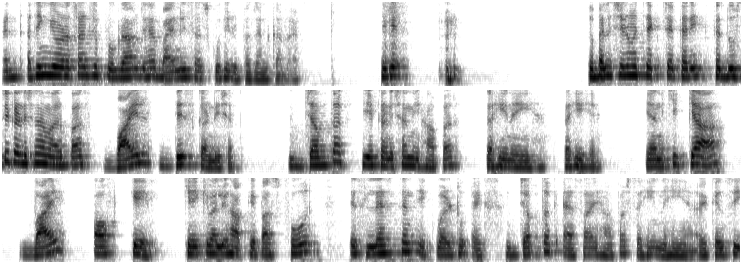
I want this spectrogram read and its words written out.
And I think you understand जो प्रोग्राम जो है बाइनरी सर्च को ही रिप्रेजेंट कर रहा है। ठीक है? तो पहली स्टेटमेंट चेक चेक करी। फिर दूसरी कंडीशन है हमारे पास वाइल दिस कंडीशन जब तक ये कंडीशन यहाँ पर सही नहीं है सही है। यानी कि क्या? y ऑफ़ k k की वैल्यू आपके पास four is less than equal to X जब तक ऐसा यहाँ पर सही नहीं है। यू कैन सी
